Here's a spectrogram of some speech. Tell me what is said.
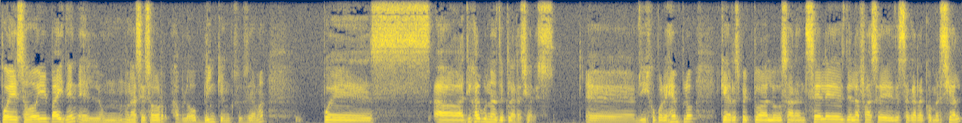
Pues hoy Biden, el, un, asesor, habló, Blinken se llama, pues uh, dijo algunas declaraciones. Eh, dijo, por ejemplo, que respecto a los aranceles de la fase de esta guerra comercial,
